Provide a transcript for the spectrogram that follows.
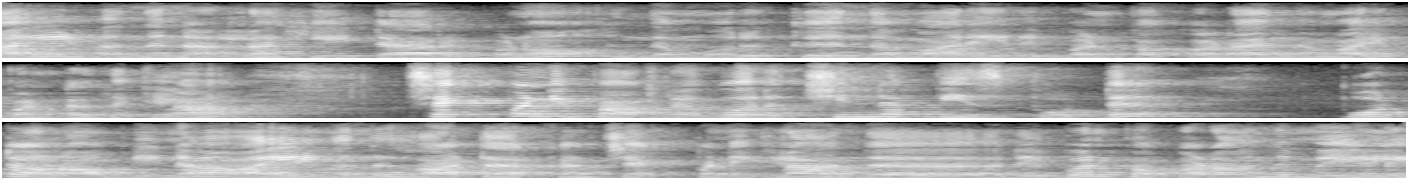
ஆயில் வந்து நல்லா ஹீட்டாக இருக்கணும். இந்த முறுக்கு இந்த மாதிரி ரிப்பன் பக்கோடா இந்த மாதிரி பண்ணுறதுக்கெலாம் செக் பண்ணி பார்க்குறதுக்கு ஒரு சின்ன பீஸ் போட்டு போட்டோம் அப்படின்னா ஆயில் வந்து ஹாட்டாக இருக்கான்னு செக் பண்ணிக்கலாம். அந்த ரிப்பன் பக்கோடா வந்து மேலே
